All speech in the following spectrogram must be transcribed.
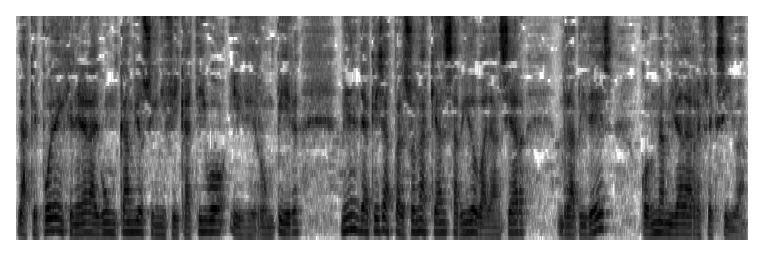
las que pueden generar algún cambio significativo y disrumpir, vienen de aquellas personas que han sabido balancear rapidez con una mirada reflexiva,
